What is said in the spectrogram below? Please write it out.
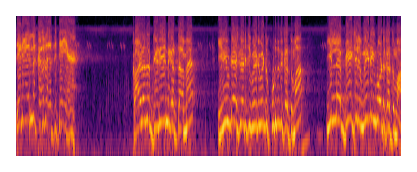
திடீர்னு கழுத கத்துச்சே ஏன் கழுத திடீர்னு கத்தாம இன்விடேஷன் அடிச்சு வீடு வீட்டு கொடுத்துட்டு கத்துமா? இல்ல பீச்ல மீட்டிங் போட்டு கத்துமா?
